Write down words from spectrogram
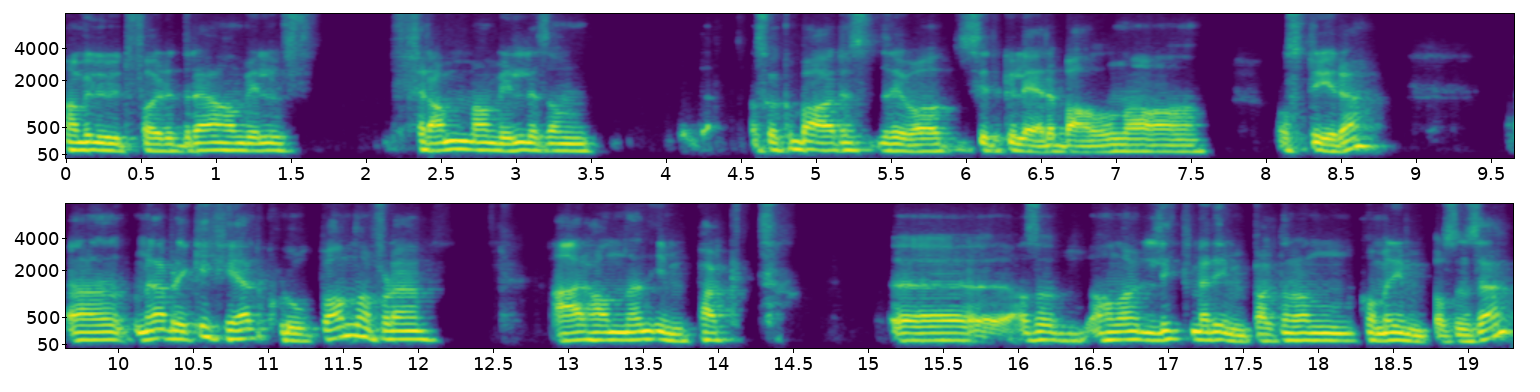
han vil utfordre, han vil fram, han vil liksom Han skal ikke bare drive og sirkulere ballen og, og styre. Uh, men jeg blir ikke helt klok på da, for det, er han en impact uh, altså, Han har litt mer impact når han kommer innpå, syns jeg.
